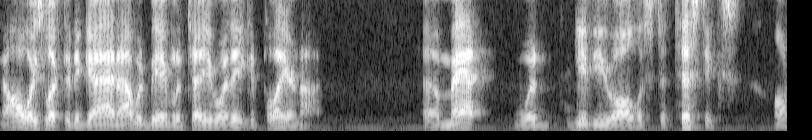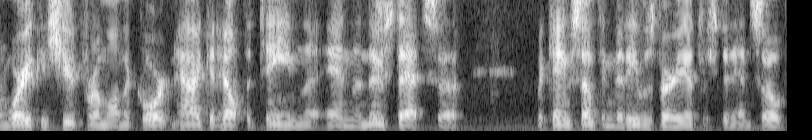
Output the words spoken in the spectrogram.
I always looked at a guy and I would be able to tell you whether he could play or not. Uh, Matt would give you all the statistics on where he could shoot from on the court and how he could help the team. And the new stats uh, became something that he was very interested in. So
